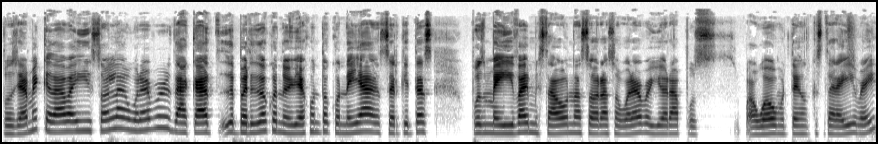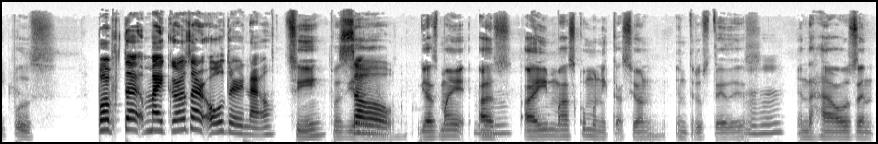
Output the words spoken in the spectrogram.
Pues ya me quedaba ahí sola, whatever. De acá, de perdido, cuando vivía junto con ella, cerquitas, pues me iba y me estaba unas horas o whatever. Y ahora, pues, a huevo me tengo que estar ahí, right? Pues But the, my girls are older now. sí, pues ya, So- ya es mai- as- Ujú. hay más comunicación entre ustedes Mhm. in the house and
